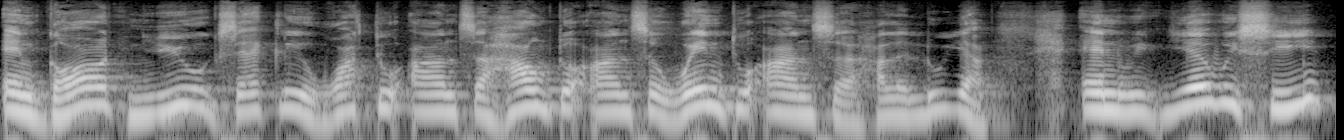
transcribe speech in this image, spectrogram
and God knew exactly what to answer, how to answer, when to answer. Hallelujah. And we, here we see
